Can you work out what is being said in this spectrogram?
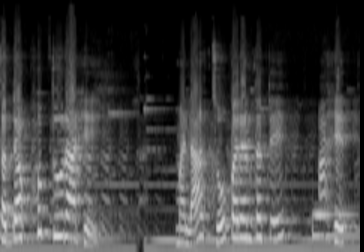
सध्या खूप दूर आहे. मला जोपर्यंत ते आहेत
